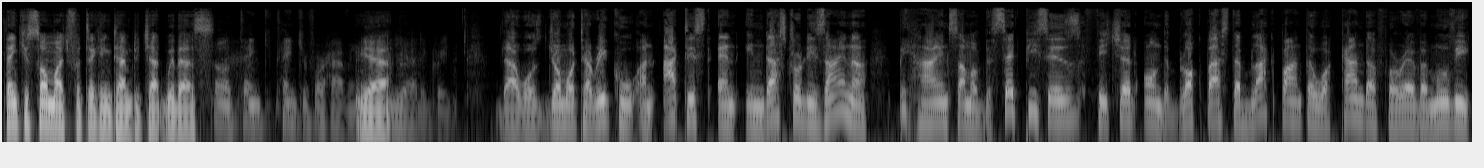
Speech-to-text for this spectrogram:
Thank you so much for taking time to chat with us. Oh, thank thank you for having me. Yeah. I really had a great. That was Jomo Tariku, an artist and industrial designer behind some of the set pieces featured on the blockbuster Black Panther Wakanda Forever movie.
